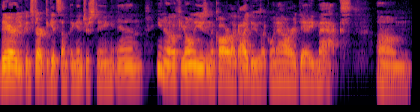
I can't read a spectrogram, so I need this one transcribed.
There you can start to get something interesting. And, you know, if you're only using the car like I do, like one hour a day max, um,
